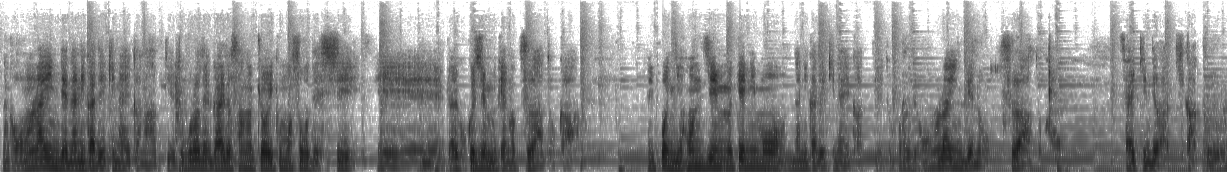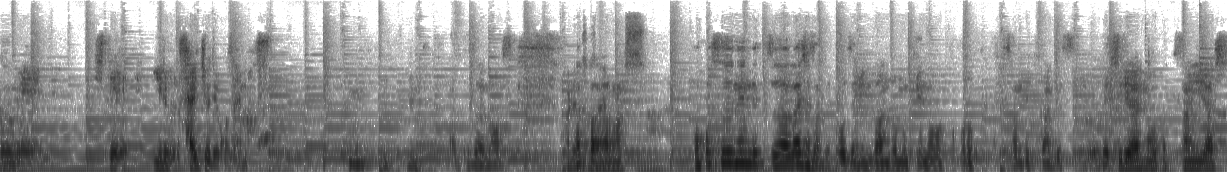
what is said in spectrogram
なんかオンラインで何かできないかなっていうところでガイドさんの教育もそうですし、えー外国人向けのツアーとか一方日本人向けにも何かできないかっていうところでオンラインでのツアーとかを最近では企画運営している最中でございます。うんうんうんありがとうございます。ありがとうございます。ここ数年でツアー会社さんで当然インバウンド向けのところってたくさんできたんですけど、で知り合いもたくさんいらっし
